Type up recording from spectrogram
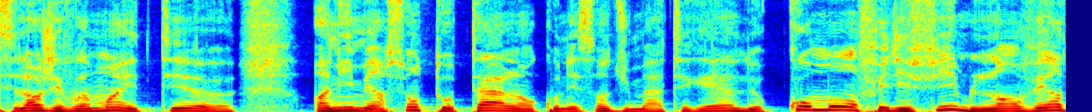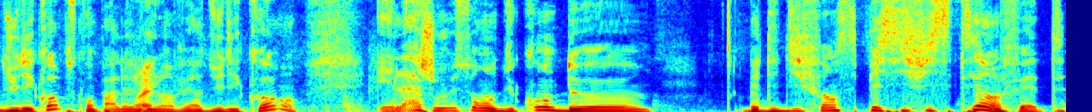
c'est là où j'ai vraiment été euh, en immersion totale en connaissance du matériel, de comment on fait des films, l'envers du décor, parce qu'on parlait Ouais. de l'envers du décor. Et là, je me suis rendu compte de, ben, des différentes spécificités, en fait,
